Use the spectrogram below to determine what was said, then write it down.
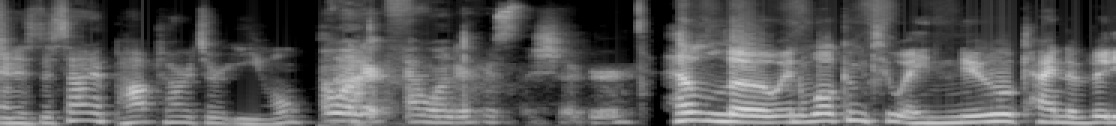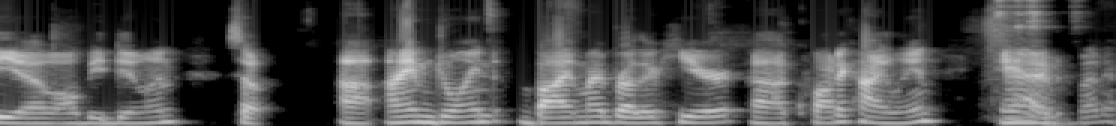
and has decided Pop Tarts are evil. I wonder. I wonder if it's the sugar. Hello, and welcome to a new kind of video I'll be doing. So, uh, I'm joined by my brother here, uh, Aquatic Hylian, and everybody.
